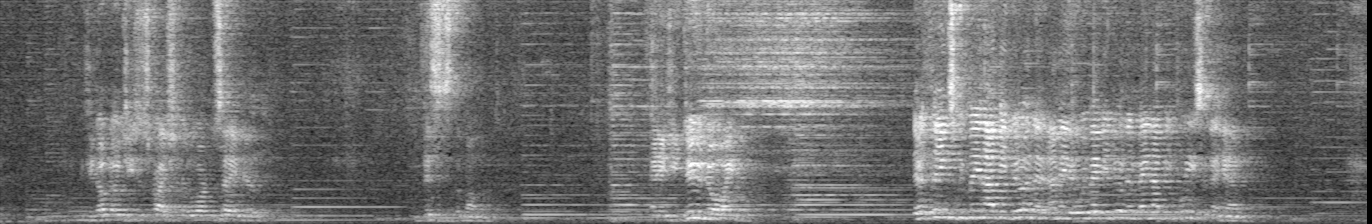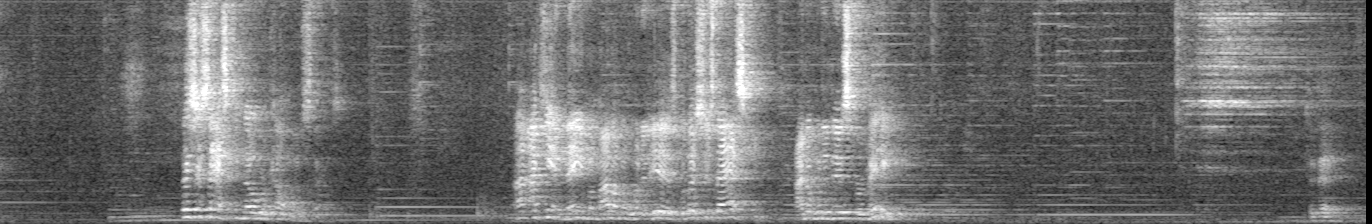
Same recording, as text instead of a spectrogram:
If you don't know Jesus Christ, your Lord and Savior, this is the moment. And if you do know him, there are things we may not be doing that, I mean, we may be doing that may not be pleasing to him. Let's just ask him to overcome those things. I, I can't name them, I don't know what it is, but let's just ask him. I know what it is for me. Today.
